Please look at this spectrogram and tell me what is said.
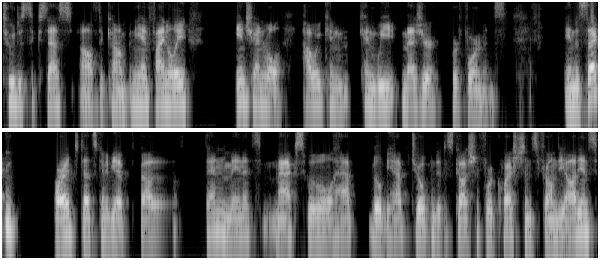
to the success of the company, and finally, in general how we can can we measure performance. In the second part that's going to be about 10 minutes max we will have we'll be happy to open the discussion for questions from the audience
